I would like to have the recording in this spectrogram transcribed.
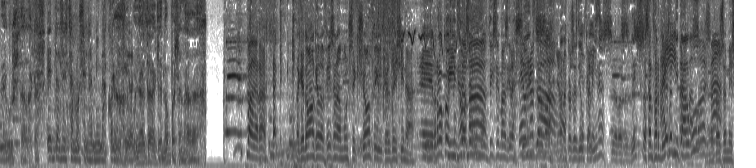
me gusta la casa. Entonces estamos en las mismas Claro, condiciones. pues ya está, que no pasa nada. M'agrada. Aquest home el que ha de fer és anar a un sex shop i que es deixi anar. Eh, Rocco Fins Spinoza, demà. moltíssimes gràcies. Adéu, Rocco. Hi ha una cosa que es diu cabines, les has vist? Les enfermeres han dit alguna És una cosa més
